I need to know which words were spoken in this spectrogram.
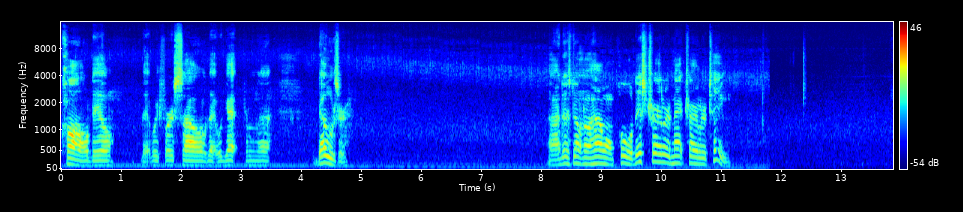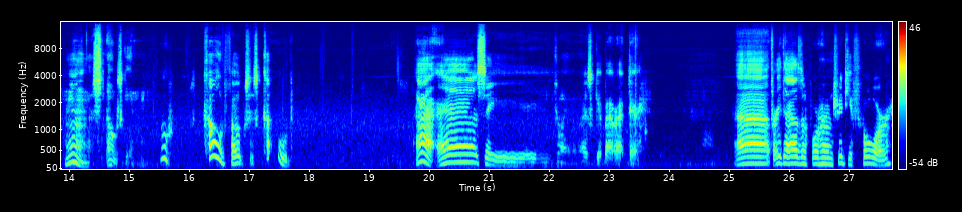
call deal that we first saw that we got from the dozer. I just don't know how I'm going to pull this trailer and that trailer too. Mmm, snow's getting Ooh, cold, folks. It's cold. Alright, let's see. Let's get back right there. Uh, 3,454.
